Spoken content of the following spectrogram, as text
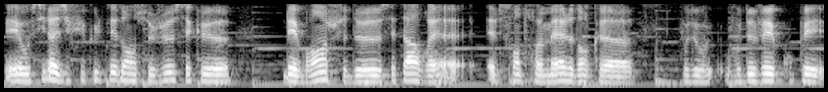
Et aussi la difficulté dans ce jeu, c'est que les branches de cet arbre, elles, s'entremêlent, donc euh, vous, vous devez couper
